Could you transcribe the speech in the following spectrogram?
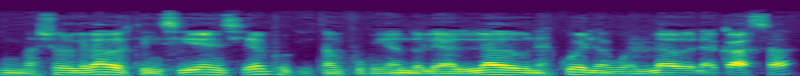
en mayor grado esta incidencia, porque están fumigándole al lado de una escuela o al lado de la casa.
